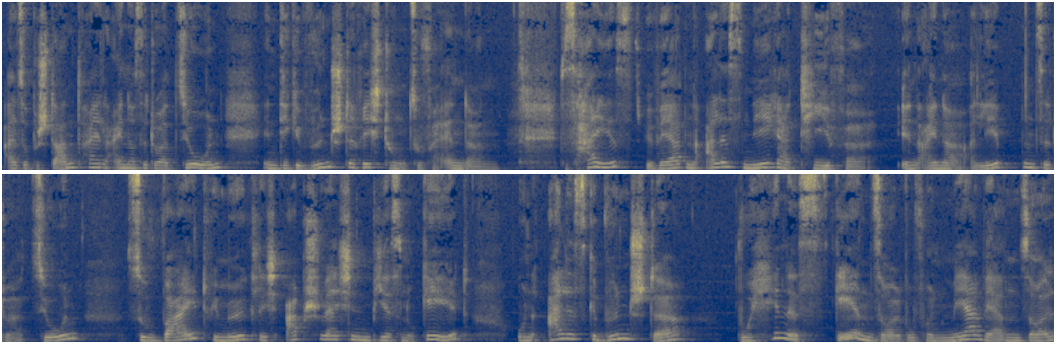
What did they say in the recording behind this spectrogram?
also Bestandteile einer Situation, in die gewünschte Richtung zu verändern. Das heißt, wir werden alles Negative in einer erlebten Situation so weit wie möglich abschwächen, wie es nur geht und alles Gewünschte, wohin es gehen soll, wovon mehr werden soll,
